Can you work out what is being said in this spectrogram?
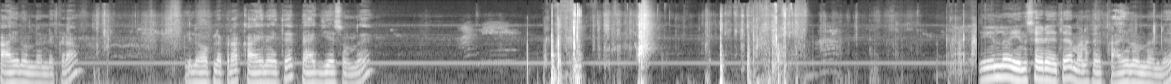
కాయిన్ ఉందండి ఇక్కడ. ఈ లోపల ఇక్కడ కాయిన్ అయితే ప్యాక్ చేసి ఉంది. దీనిలో ఇన్సైడ్ అయితే మనకి కాయిన్ ఉందండి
